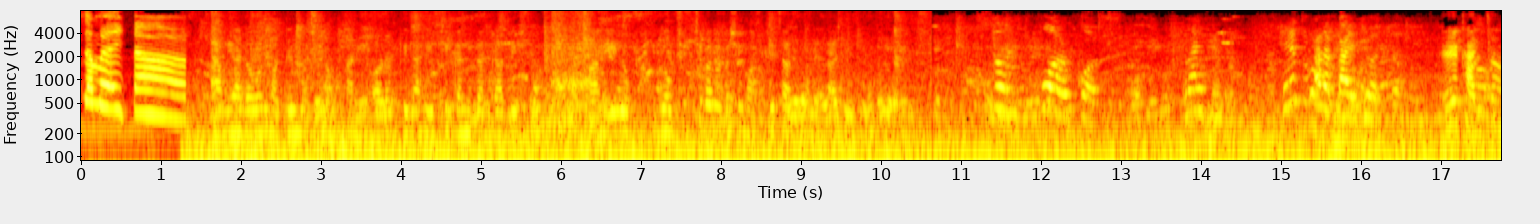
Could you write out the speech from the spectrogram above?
समर्थ. आम्ही आलो आहोत हॉटेलमध्ये आणि ऑर्डर केलं आहे चिकन गार्लिक सूप आणि योग बघा कशी मस्ती चालू झाली आज युजली हेच मला पाहिजे होतं. ए खालचं.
